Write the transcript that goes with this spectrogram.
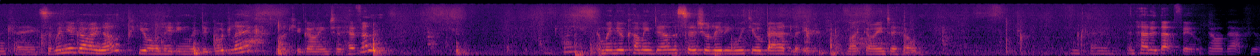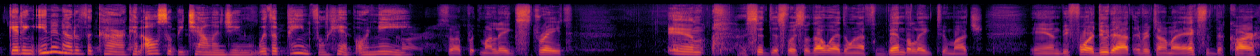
Okay, so when you're going up, you're leading with the good leg, like you're going to heaven. Okay, and when you're coming down the stairs, you're leading with your bad leg, like going to hell. Okay, and how did that feel? No, that feels. Getting in and out of the car can also be challenging with a painful hip or knee. So I put my leg straight and I sit this way so that way I don't have to bend the leg too much. And before I do that, every time I exit the car,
